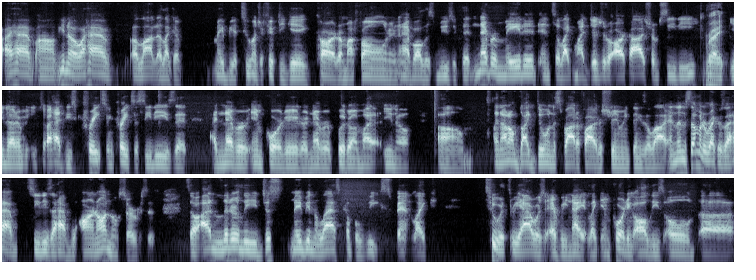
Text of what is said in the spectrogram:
I have um, you know, I have a lot of like a maybe a 250 gig card on my phone and have all this music that never made it into like my digital archives from CD. Right. You know what I mean? So I had these crates and crates of CDs that I never imported or never put on my, you know, um, and I don't like doing the Spotify or streaming things a lot. And then some of the records I have, CDs I have aren't on those services. So I literally just maybe in the last couple weeks spent like two or three hours every night, like importing all these old uh,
